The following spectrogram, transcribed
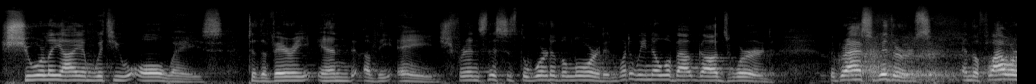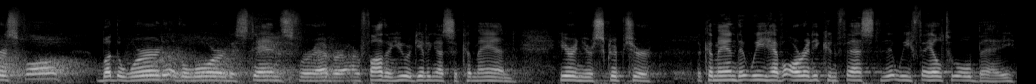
Surely I am with you always to the very end of the age. Friends, this is the word of the Lord. And what do we know about God's word? The grass withers and the flowers fall but the word of the Lord stands forever. Our Father, you are giving us a command here in your scripture, a command that we have already confessed that we fail to obey,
